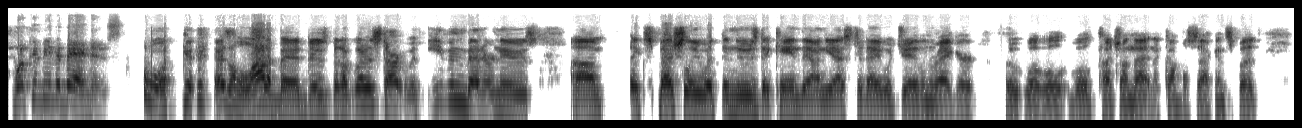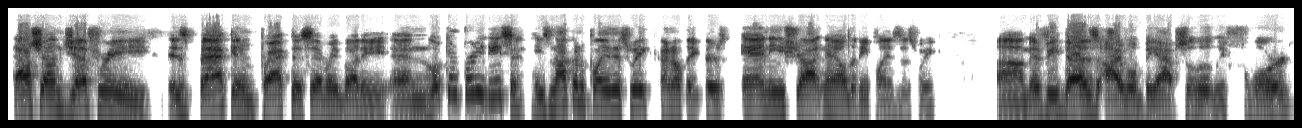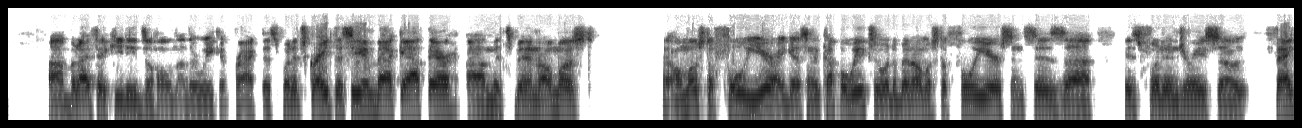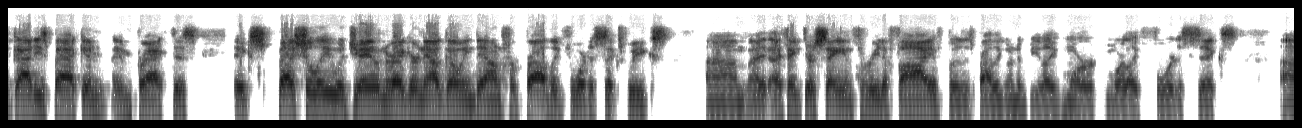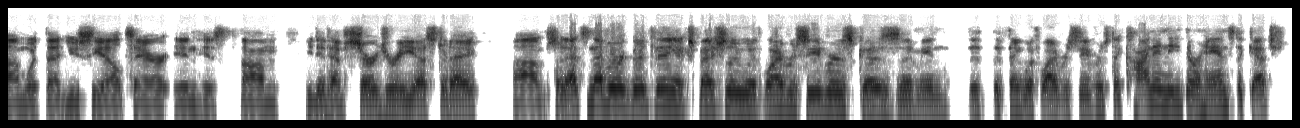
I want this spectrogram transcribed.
What could be the bad news? There's a lot of bad news, but I'm going to start with even better news, um, especially with the news that came down yesterday with Jalen Reagor. We'll, we'll, we'll touch on that in a couple seconds. But Alshon Jeffery is back in practice, everybody, and looking pretty decent. He's not going to play this week. I don't think there's any shot in hell that he plays this week. Um, if he does, I will be absolutely floored. Um, but I think he needs a whole nother week of practice. But it's great to see him back out there. Um, it's been almost almost a full year, I guess. In a couple weeks, it would have been almost a full year since his uh, his foot injury. So thank God he's back in, in practice, especially with Jalen Reagor now going down for probably four to six weeks. Um, I, I think they're saying three to five, but it's probably going to be like more more like four to six um, with that UCL tear in his thumb. He did have surgery yesterday. Um, so that's never a good thing, especially with wide receivers, because I mean the, the thing with wide receivers, they kind of need their hands to catch.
